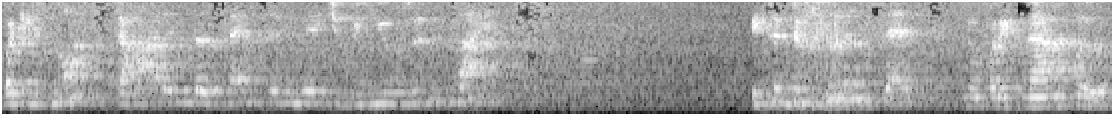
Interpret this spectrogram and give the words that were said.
but it's not star in the sense in which we use it in science. It's a different sense. You know, for example,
